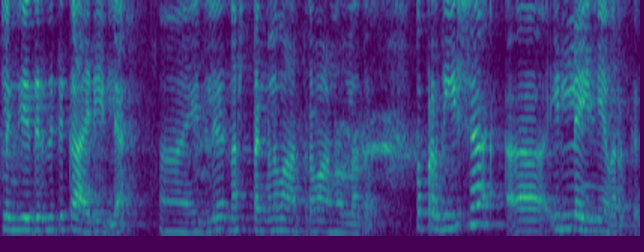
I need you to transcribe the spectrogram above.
ക്ലിങ് ചെയ്തിരുന്നിട്ട് കാര്യമില്ല. ഇതിൽ നഷ്ടങ്ങൾ മാത്രമാണുള്ളത്. ഇപ്പോൾ പ്രതീക്ഷ ഇല്ല ഇനി അവർക്ക്.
